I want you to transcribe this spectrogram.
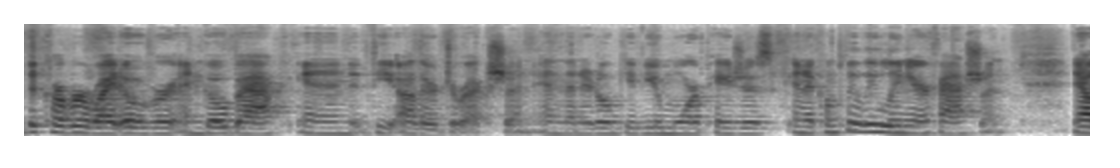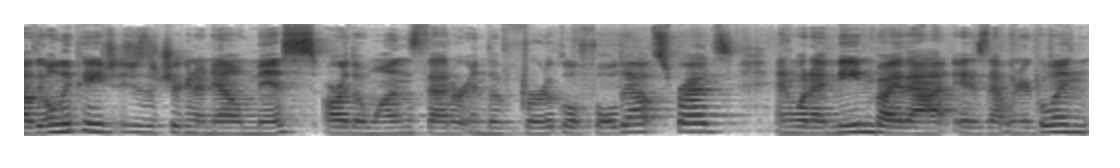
the cover right over and go back in the other direction. And then it'll give you more pages in a completely linear fashion. Now, the only pages that you're gonna now miss are the ones that are in the vertical fold out spreads. And what I mean by that is that when you're going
